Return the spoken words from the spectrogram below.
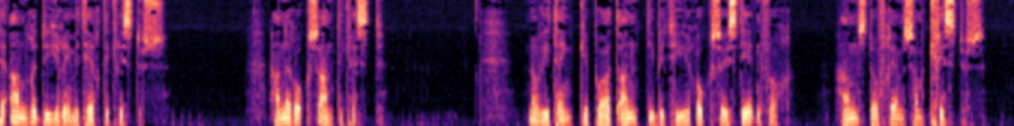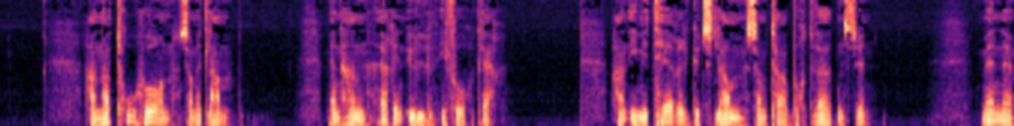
Det andre dyret imiterte Kristus. Han er også antikrist. Når vi tenker på at anti betyr også istedenfor, han står frem som Kristus. Han har to horn som et lam, men han er en ulv i fåreklær. Han imiterer Guds lam som tar bort verdens synd. Men eh,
